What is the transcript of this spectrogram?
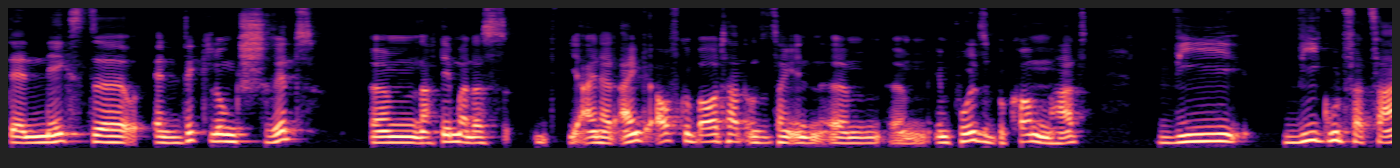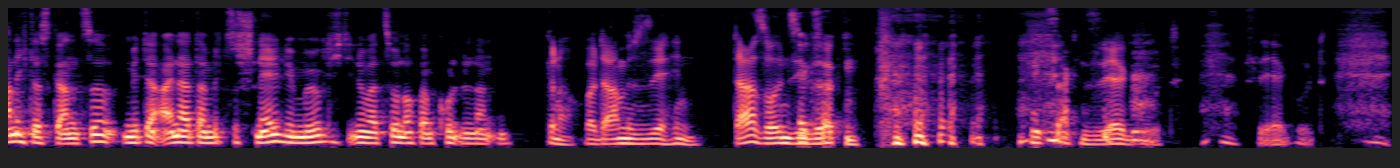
der nächste Entwicklungsschritt, ähm, nachdem man das, die Einheit aufgebaut hat und sozusagen in, ähm, ähm, Impulse bekommen hat, wie wie gut verzahne ich das Ganze mit der Einheit, damit so schnell wie möglich die Innovationen auch beim Kunden landen. Genau, weil da müssen sie ja hin. Da sollen sie Exakt. wirken. Exakt. Sehr gut. Sehr gut.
